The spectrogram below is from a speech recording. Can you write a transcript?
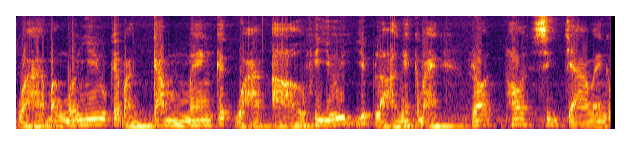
quả bằng bao nhiêu? Các bạn comment kết quả ở phía dưới giúp lợi nha các bạn. Rồi, thôi, xin chào bạn.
